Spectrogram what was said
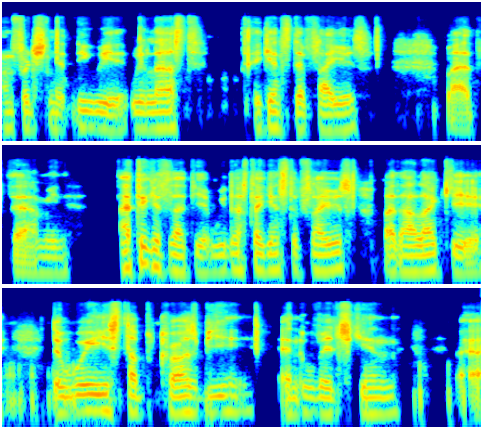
unfortunately we we lost against the Flyers, but uh, I mean. I think it's that yeah we lost against the Flyers, but uh, the way he stopped Crosby and Ovechkin uh,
